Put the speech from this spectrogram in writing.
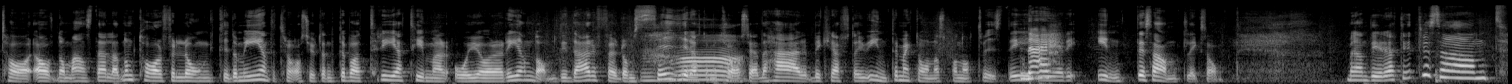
tar, av de anställda, de tar för lång tid. De är inte trasiga utan det tar bara tre timmar att göra ren dem. Det är därför de säger att de är trasiga. Det här bekräftar ju inte McDonalds på något vis. Det Nej. är inte sant liksom. Men det är rätt intressant.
